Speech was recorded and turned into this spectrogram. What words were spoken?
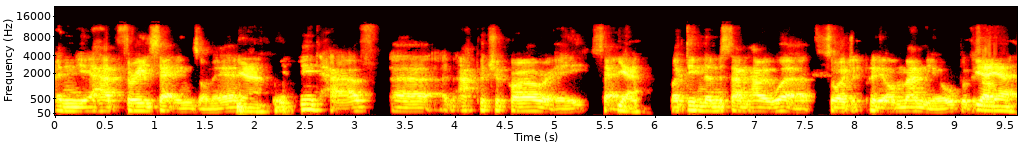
and it had three settings on it. yeah It did have uh, an aperture priority setting. yeah I didn't understand how it worked, so I just put it on manual because Yeah, I, yeah.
